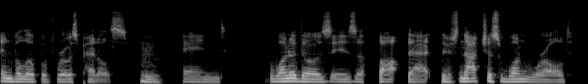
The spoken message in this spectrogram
envelope of rose petals. Mm. And one of those is a thought that there's not just one world,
